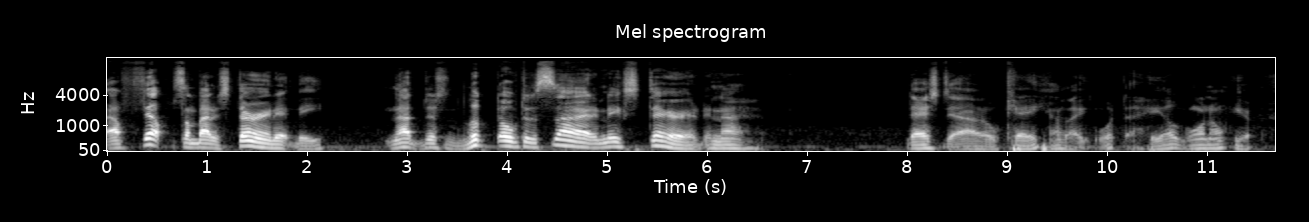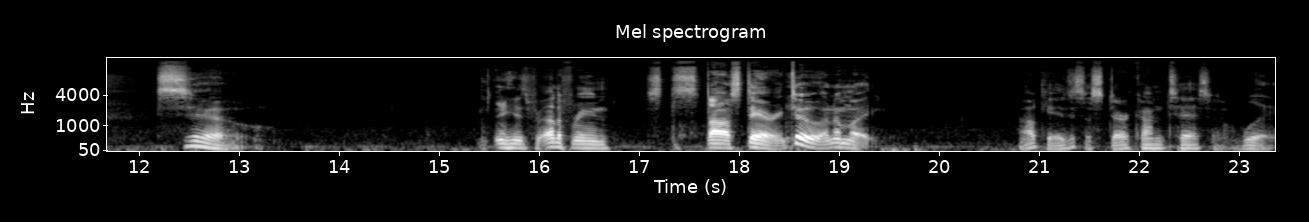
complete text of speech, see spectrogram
I felt somebody staring at me. And I just looked over to the side, and they stared, and I dashed out okay. I was like, what the hell going on here? So, and his other friend st- started staring too, and I'm like, okay, is this a stare contest or what?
